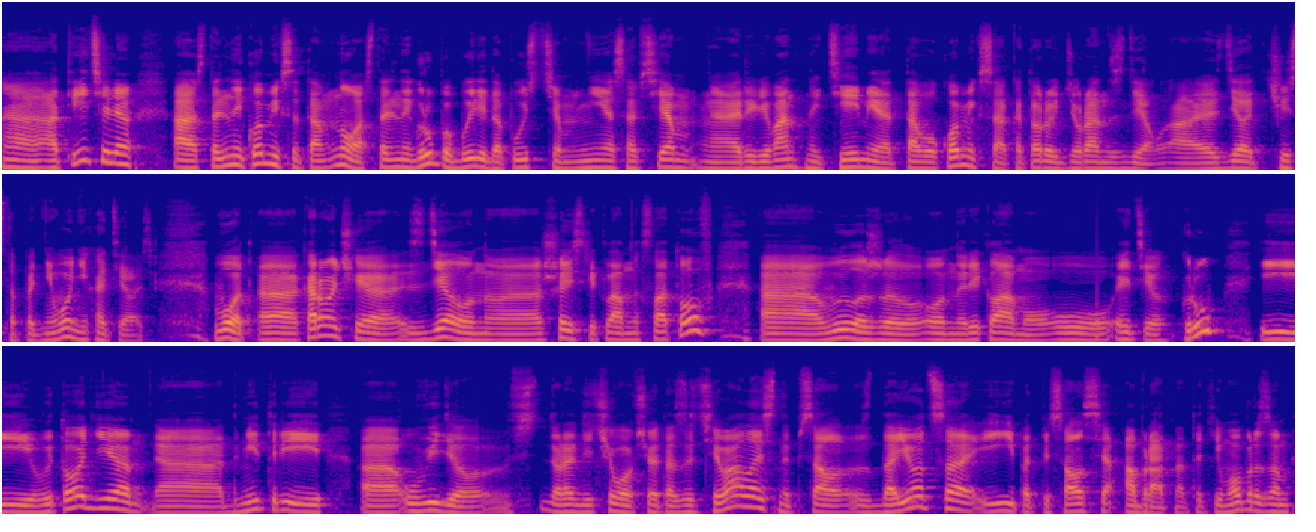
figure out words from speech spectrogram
ответили, а остальные комиксы там, ну, остальные группы были, допустим, не совсем а, релевантной теме того комикса, который Дюран сделал, а сделать чисто под него не хотелось. Вот, а, короче, сделал он 6 рекламных слотов, выложил он рекламу у этих групп, и в итоге Дмитрий увидел, ради чего все это затевалось, написал «сдается» и подписался обратно. Таким образом,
